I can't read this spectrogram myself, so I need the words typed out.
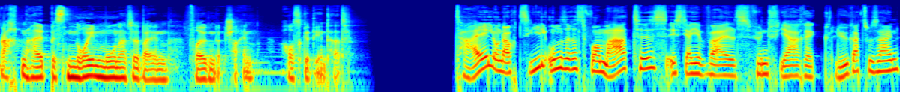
achteinhalb bis neun Monate bei den folgenden Scheinen ausgedehnt hat. Teil und auch Ziel unseres Formates ist ja jeweils fünf Jahre klüger zu sein.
